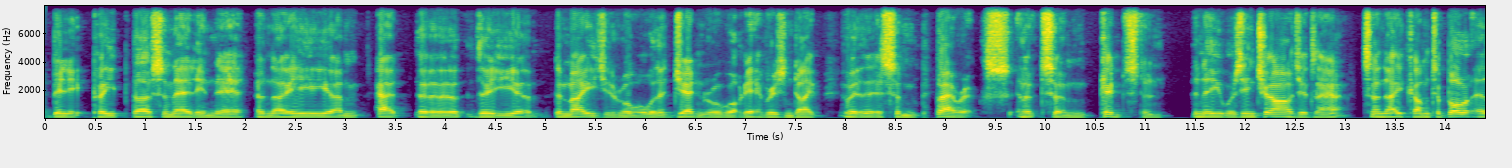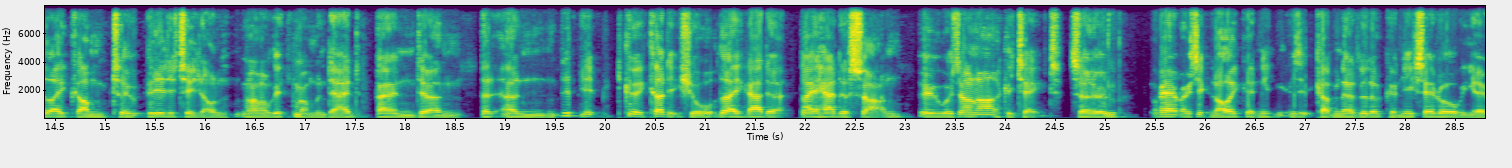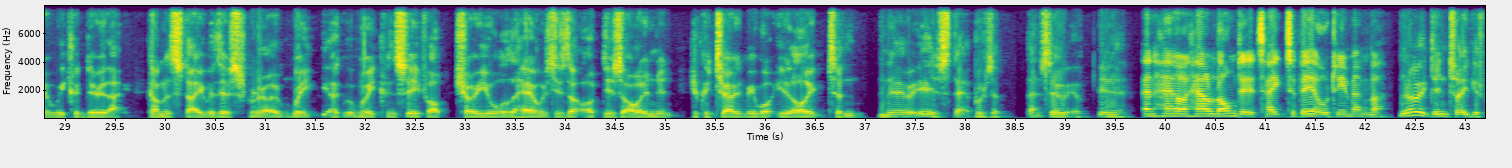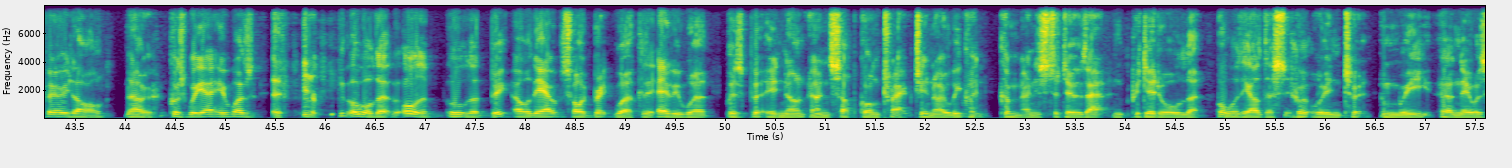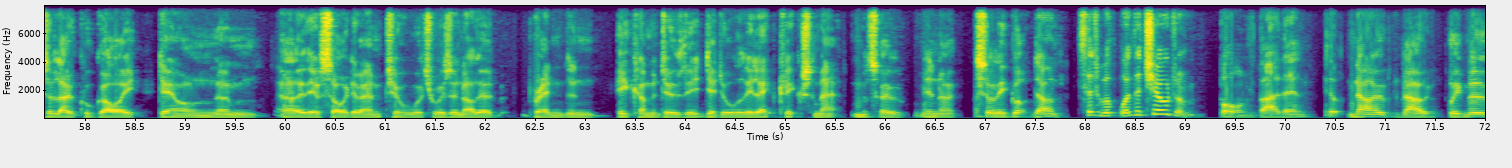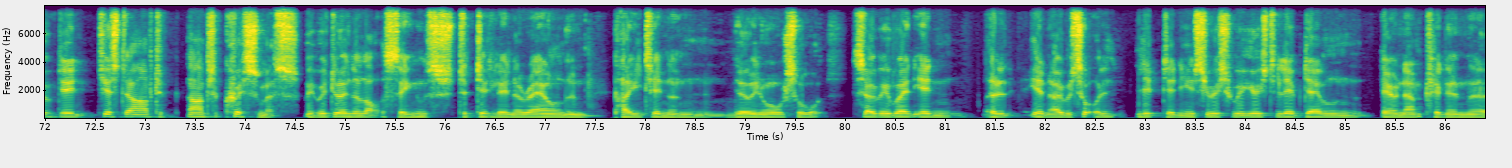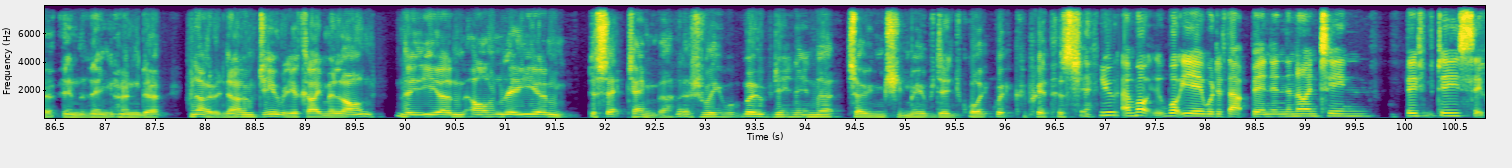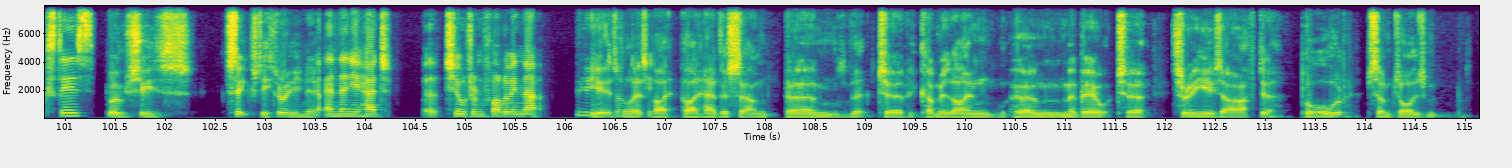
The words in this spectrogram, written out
billet personnel in there, and they um, had uh, the uh, the major or the general, whatever his name, where there's some barracks at um, Kempston, and he was in charge of that. So they come to they come to visit it on Margaret's mum and dad, and um, and it, it, cut it short. They had a they had a son who was an architect. So where is it like? And is it coming out a look? And he said, "Oh yeah, we can do that." come and stay with us for a week, a week and see if I'll show you all the houses that I've designed and you can tell me what you liked. And there it is. That was a that's so yeah. And how how long did it take to build? Do you remember? No, it didn't take us very long. No, because we it was all the all the all the big all the outside brickwork, the heavy work was put in on and subcontract. You know, we couldn't, couldn't manage to do that, and we did all the all the others that were into it. And we and there was a local guy down um, uh, the other side of Ampthill, which was another Brendan he come and do the did all the electrics and that. And so you know, so it got done. So were the children born by then? No, no. We moved in just after after Christmas. We were doing a lot of things, to diddling around and painting and doing all sorts. So we went in, uh, you know, we sort of lived in. The issue. We used to live down down Ampthill in the in the thing, and uh, No, no, Julia came along the um, on the um, the September as we moved in in uh, so she moved in quite quickly with us. You, and what what year would have that been? In the 1950s, 60s? Well, she's sixty three now. And then you had uh, children following that. Yes, I, I, I had a son um, that uh, come along um, about uh, three years after. Paul. Sometimes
